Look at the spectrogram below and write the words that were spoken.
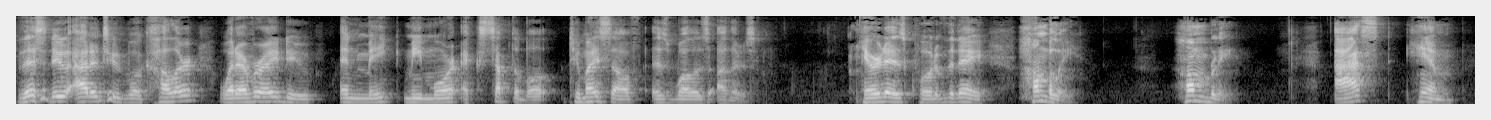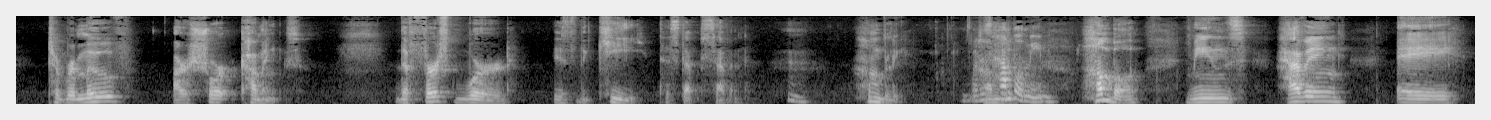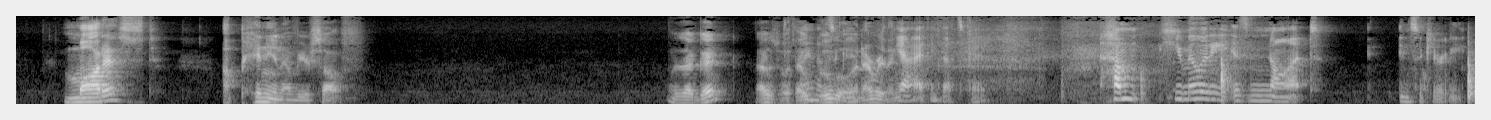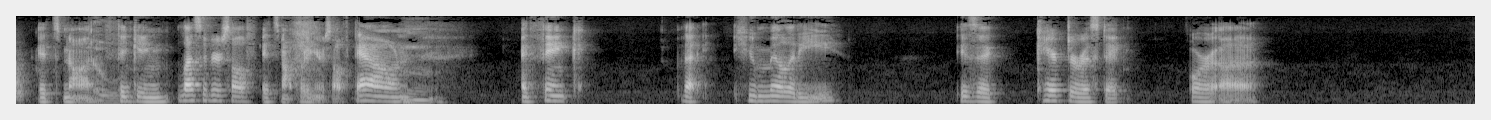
This new attitude will color whatever I do and make me more acceptable to myself as well as others. Here it is, quote of the day humbly, humbly asked him to remove our shortcomings. The first word is the key to step seven. Hmm. Humbly. What does humble mean? Humble means having a modest opinion of yourself. Was that good? That was without Google and everything. Yeah, I think that's good. Hum- humility is not insecurity. It's not no. thinking less of yourself. It's not putting yourself down. Mm. I think that humility is a characteristic or a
